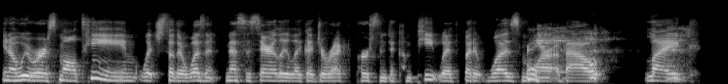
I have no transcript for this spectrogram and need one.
you know, we were a small team, which so there wasn't necessarily like a direct person to compete with, but it was more about like,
